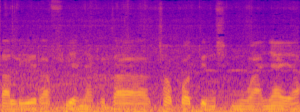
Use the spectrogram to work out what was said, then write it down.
tali rafianya kita copotin semuanya ya.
